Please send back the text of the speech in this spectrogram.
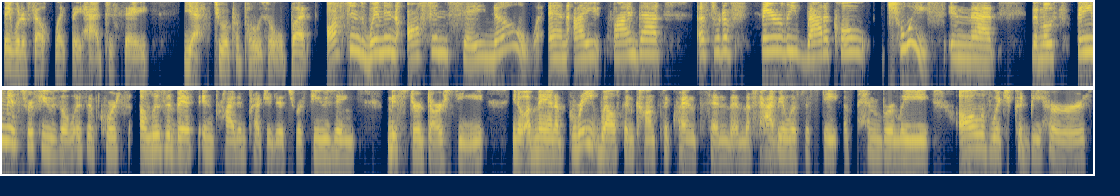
they would have felt like they had to say yes to a proposal but austen's women often say no and i find that a sort of fairly radical choice in that the most famous refusal is of course elizabeth in pride and prejudice refusing Mr. Darcy, you know, a man of great wealth and consequence, and then the fabulous estate of Pemberley, all of which could be hers,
